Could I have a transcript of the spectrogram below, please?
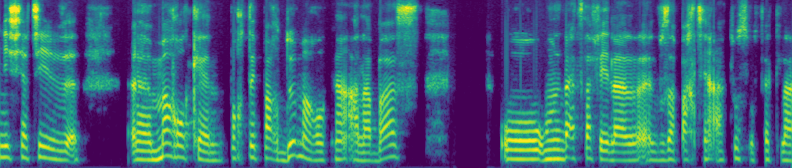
initiative euh, marocaine, portée par deux Marocains à la base. Où, ça fait, elle vous appartient à tous. Au fait, là,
